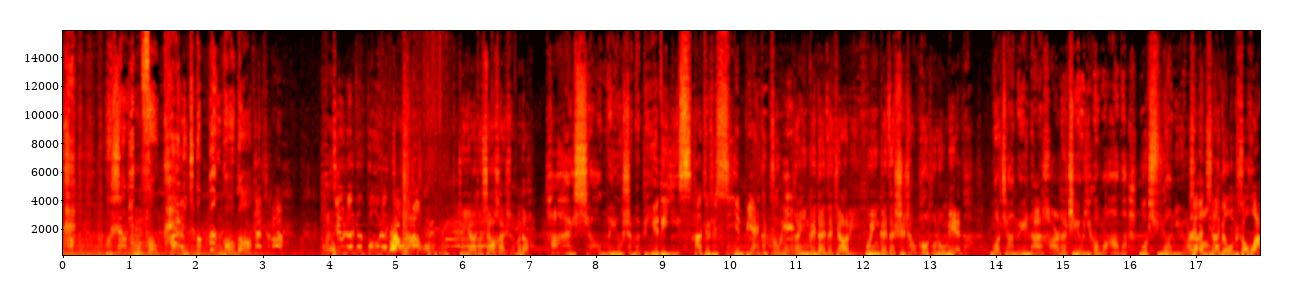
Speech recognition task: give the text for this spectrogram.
开！我让你走开！你这个笨狗狗！干什么？竟然敢公然叫嚷！这丫头瞎喊什么呢？她还小，没有什么别的意思。他这是吸引别人的注意。他应该待在家里，不应该在市场抛头露面的。我家没男孩了，只有一个娃娃，我需要女儿。站起来跟我们说话！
